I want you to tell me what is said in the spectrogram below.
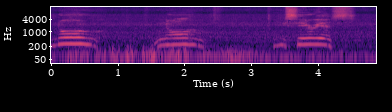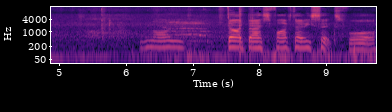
No! No! Are you serious? No. Dad best 536 for.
